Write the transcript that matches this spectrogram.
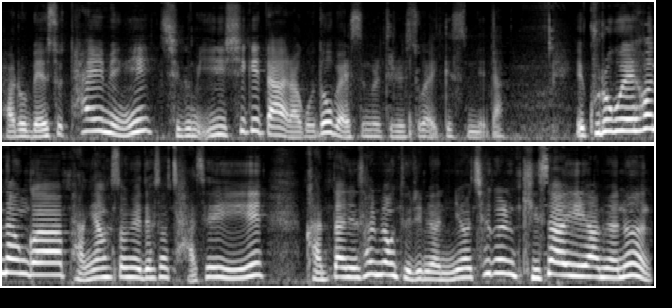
바로 매수 타이밍이 지금 이 시기다라고도 말씀을 드릴 수가 있겠습니다. 예, 구로구의 현황과 방향성에 대해서 자세히 간단히 설명드리면요. 최근 기사에 의하면은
